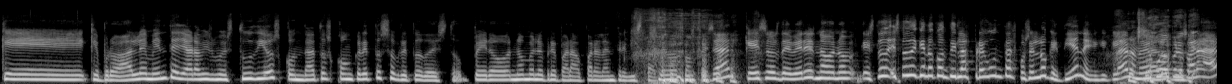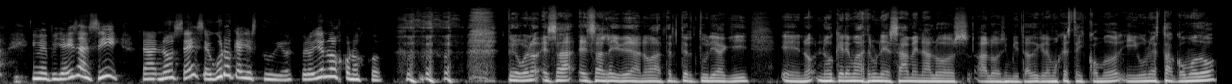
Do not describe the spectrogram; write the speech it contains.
que, probablemente hay ahora mismo estudios con datos concretos sobre todo esto, pero no me lo he preparado para la entrevista. Tengo que confesar que esos deberes, no, no, esto, esto de que no contéis las preguntas, pues es lo que tiene, que claro, no me puedo preparar y me pilláis así. O sea, no sé, seguro que hay estudios, pero yo no los conozco. pero bueno, esa, esa es la idea, ¿no? Hacer tertulia aquí. Eh, no, no, queremos hacer un examen a los, a los invitados y queremos que estéis cómodos. Y uno está cómodo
